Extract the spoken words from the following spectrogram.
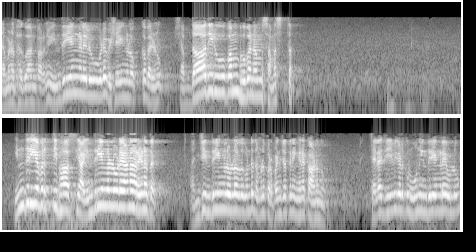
രമണ ഭഗവാൻ പറഞ്ഞു ഇന്ദ്രിയങ്ങളിലൂടെ വിഷയങ്ങളൊക്കെ വരണു. ശബ്ദാതിരൂപം ഭുവനം സമസ്തം. ഇന്ദ്രിയവൃത്തിഭാസ്യ ഇന്ദ്രിയങ്ങളിലൂടെയാണ് അറിയണത്. അഞ്ച് ഇന്ദ്രിയങ്ങളുള്ളത് കൊണ്ട് നമ്മൾ പ്രപഞ്ചത്തിന് ഇങ്ങനെ കാണുന്നു. ചില ജീവികൾക്ക് മൂന്ന് ഇന്ദ്രിയങ്ങളേ ഉള്ളൂ.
